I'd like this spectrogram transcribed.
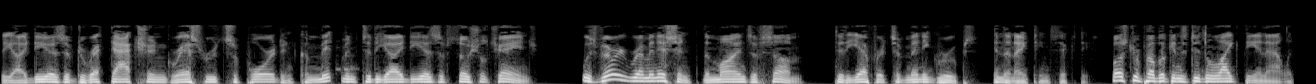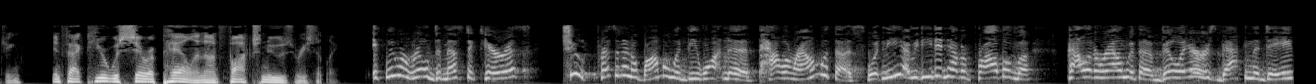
The ideas of direct action, grassroots support, and commitment to the ideas of social change was very reminiscent the minds of some to the efforts of many groups in the 1960s. Most Republicans didn't like the analogy. In fact, here was Sarah Palin on Fox News recently. If we were real domestic terrorists, shoot, President Obama would be wanting to pal around with us, wouldn't he? I mean, he didn't have a problem uh, palling around with uh, Bill Ayers back in the day.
